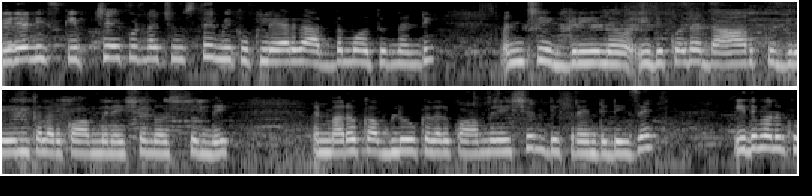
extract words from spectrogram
వీడియోని స్కిప్ చేయకుండా చూస్తే మీకు క్లియర్గా అర్థమవుతుందండి. మంచి గ్రీన్ ఇది కూడా డార్క్ గ్రీన్ కలర్ కాంబినేషన్ వస్తుంది. అండ్ మరొక blue colour combination different design ఇది మనకు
